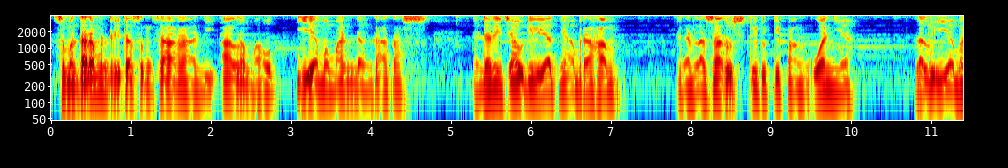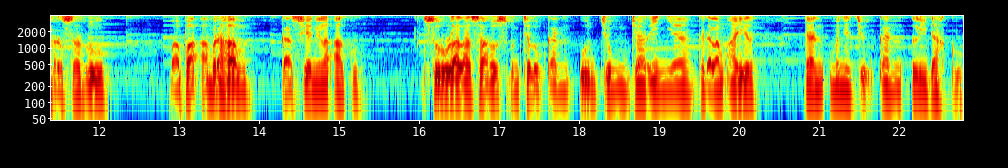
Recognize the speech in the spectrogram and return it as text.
Sementara menderita sengsara di alam maut, ia memandang ke atas, dan dari jauh dilihatnya Abraham dengan Lazarus duduk di pangkuannya. Lalu ia berseru, Bapak Abraham, kasihanilah aku. Suruhlah Lazarus mencelupkan ujung jarinya ke dalam air dan menyejukkan lidahku.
